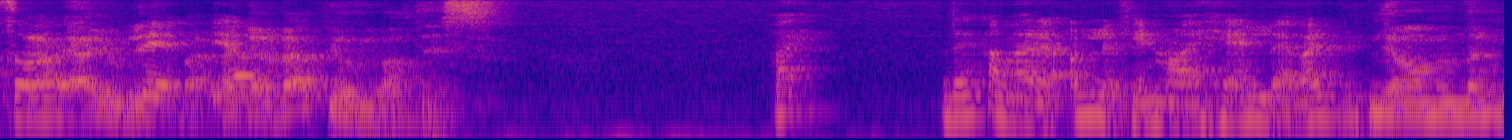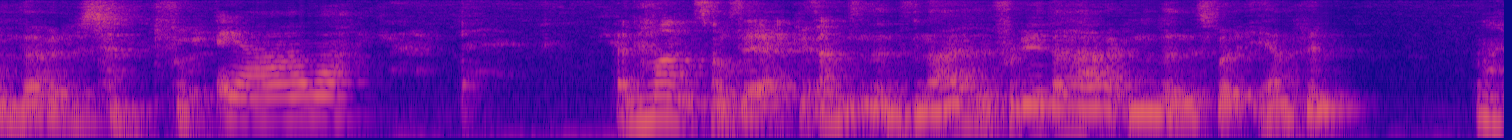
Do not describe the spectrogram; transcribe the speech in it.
så Ja, jeg gjorde litt det, ja. I've got a bad feeling about this. Oi. Det kan være alle filmer i hele verden. Ja, men det er noen jeg er veldig kjent for. ja da. En mann som det sier er ikke sant? nei, fordi det her er ikke nødvendigvis bare én film. Nei.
